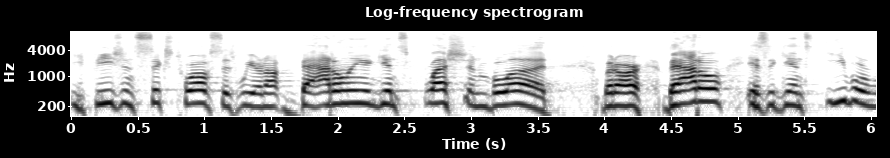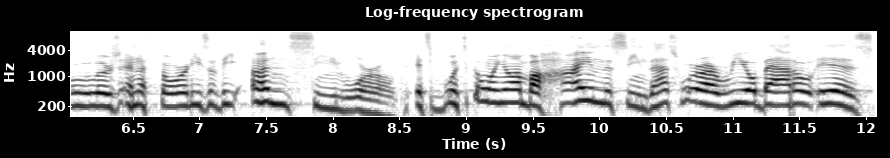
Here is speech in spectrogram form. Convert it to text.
Ephesians 6:12 says we are not battling against flesh and blood, but our battle is against evil rulers and authorities of the unseen world. It's what's going on behind the scenes. That's where our real battle is.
